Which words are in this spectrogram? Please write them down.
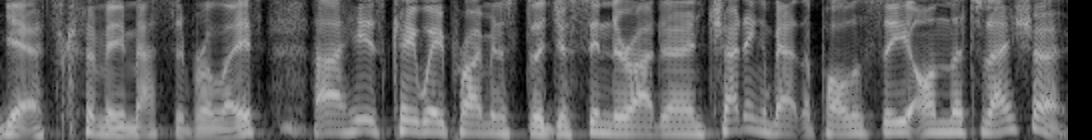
Yeah, it's going to be a massive relief. Uh, here's Kiwi Prime Minister Jacinda Ardern chatting about the policy on the Today Show.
